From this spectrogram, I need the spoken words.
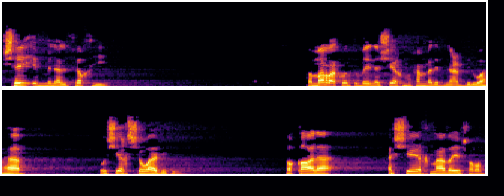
شيء من الفقه. فمرة كنت بين الشيخ محمد بن عبد الوهاب والشيخ الشوادفي فقال الشيخ ماذا يشرب؟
